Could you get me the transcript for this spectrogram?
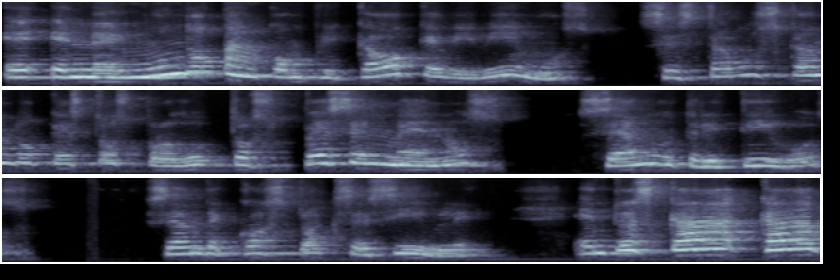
eh, en el mundo tan complicado que vivimos, se está buscando que estos productos pesen menos, sean nutritivos, sean de costo accesible. Entonces, cada, cada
